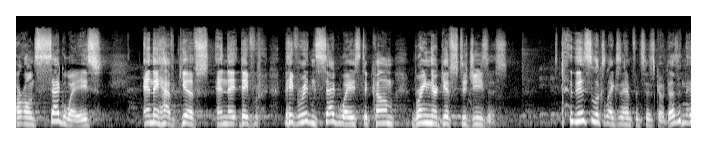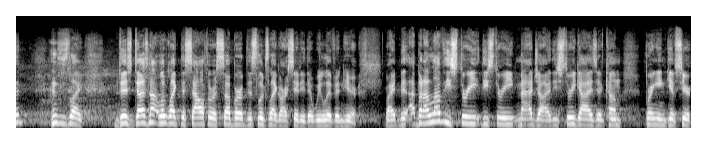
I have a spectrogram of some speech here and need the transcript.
are on segways and they have gifts, and they, they've, they've ridden segways to come bring their gifts to Jesus. this looks like San Francisco, doesn't it? This is like, this does not look like the South or a suburb. This looks like our city that we live in here, right? But, but I love these three, these three magi, these three guys that come bringing gifts here.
